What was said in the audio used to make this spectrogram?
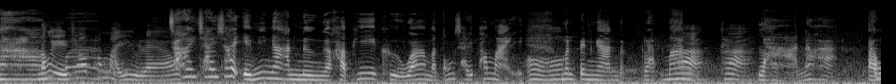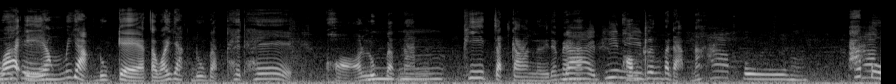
งามน้องเอมกชอบผ้าไหมอยู่แล้วใช่ใช่ใช่เอมีงานหนึ่งอะค่ะ พี่คือว่ามันต้องใช้ผ้าไหม อ๋อมันเป็นงานแบบรับมั่นค่ะค่ะ หลานนะคะ แต่ว่าโอเค เอยังไม่อยากดูแก่แต่ว่าอยากดูแบบเท่ๆ ขอลุคแบบนั้น อืม พี่จัดการเลยได้ไหมได้คะพี่พร้อมมีเครื่องประดับนะ ผ้าปูมผ้าปู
